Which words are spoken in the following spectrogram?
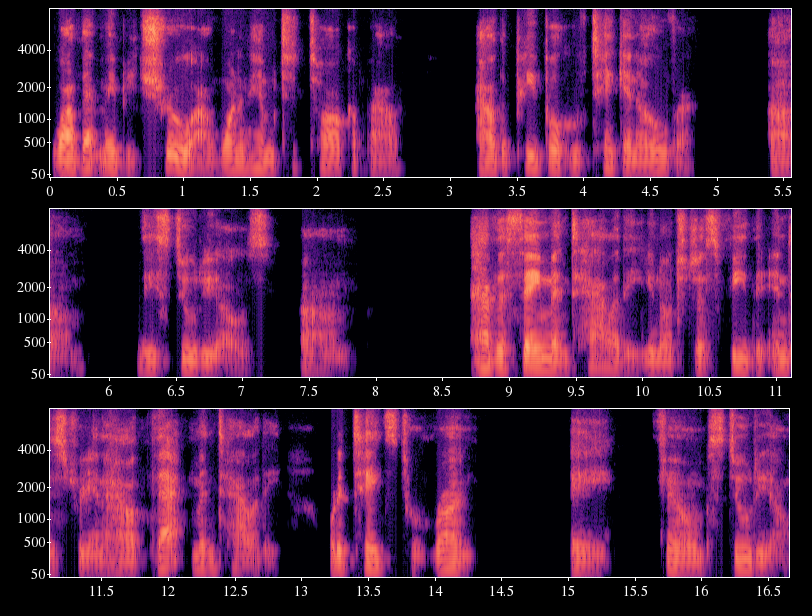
While that may be true, I wanted him to talk about how the people who've taken over um, these studios um, have the same mentality, you know, to just feed the industry, and how that mentality, what it takes to run a film studio,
